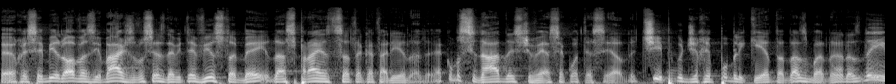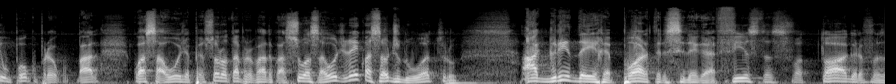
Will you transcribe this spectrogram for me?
é, recebi novas imagens, vocês devem ter visto também, das praias de Santa Catarina. É como se nada estivesse acontecendo. É típico de republiqueta, das bananas, nem um pouco preocupado com a saúde. A pessoa não está preocupada com a sua saúde, nem com a saúde do outro. Agridem repórteres, cinegrafistas, fotógrafos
